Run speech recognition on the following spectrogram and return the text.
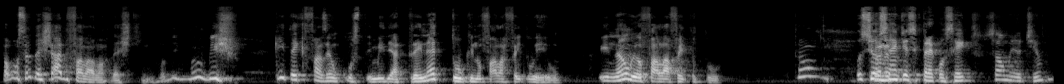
Para você deixar de falar nordestino. Eu digo, meu bicho, quem tem que fazer um curso de media treino é tu que não fala feito eu. E não eu falar feito tu. Então, o senhor sente esse preconceito? Só um minutinho.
